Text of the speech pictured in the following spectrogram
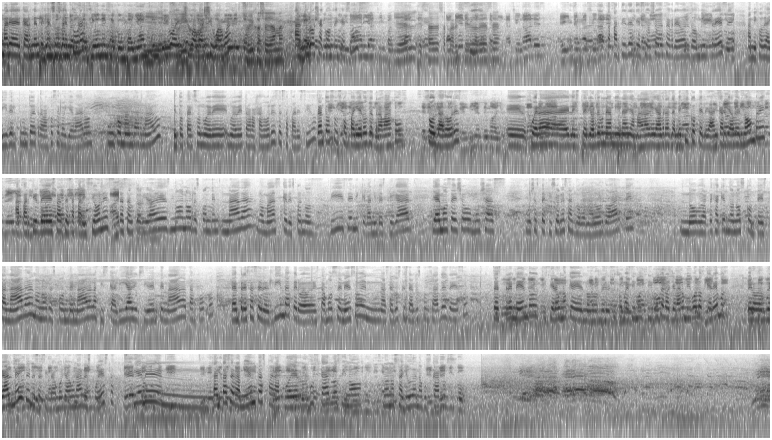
María del Carmen de Jesús Ventura. Vivo en Chihuahua, Chihuahua. ¿Su hijo se llama? Arturo Chacón de Jesús. ¿Y él está desaparecido desde? A partir del 18 de febrero del 2013, a mi hijo de ahí del punto de trabajo se lo llevaron un comando armado. En total son nueve, nueve trabajadores desaparecidos. Eran todos sus compañeros de trabajo, soldadores, eh, fuera el exterior de una mina llamada Diabras de México que le han cambiado el nombre a partir de estas desapariciones. Las autoridades no nos responden nada, nomás que después nos dicen y que van a investigar. Ya hemos hecho muchas muchas peticiones al gobernador Duarte. No, Duarte Jaques no nos contesta nada, no nos responde nada, la Fiscalía de Occidente nada tampoco. La empresa se deslinda, pero estamos en eso, en hacerlos que sean responsables de eso. Es tremendo, quisiera uno que nos los regresen, como decimos, vivos se los llevaron vivos, los queremos, pero realmente necesitamos ya una respuesta. Tienen tantas herramientas para poder buscarlos y no, no nos ayudan a buscarlos. We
